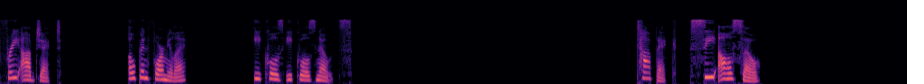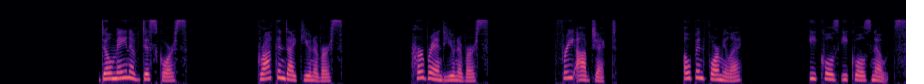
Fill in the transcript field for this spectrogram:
Free object Open formula equals equals notes. Topic. See also. Domain of discourse Grothendieck universe Herbrand universe Free object Open formula. Equals equals notes.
